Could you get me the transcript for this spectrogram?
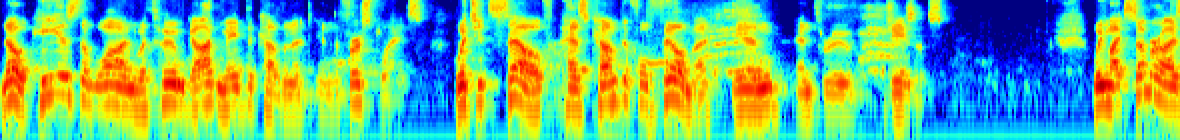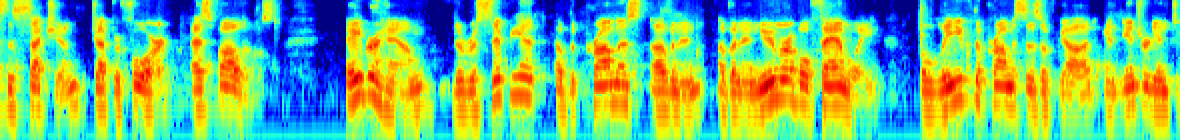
No, he is the one with whom God made the covenant in the first place, which itself has come to fulfillment in and through Jesus. We might summarize this section, chapter 4, as follows Abraham, the recipient of the promise of an, of an innumerable family, believed the promises of God and entered into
